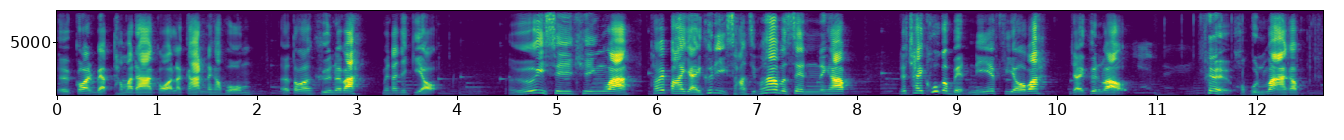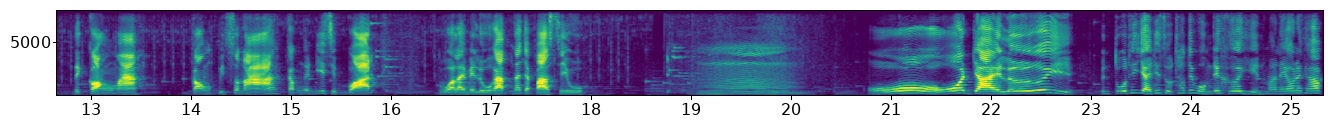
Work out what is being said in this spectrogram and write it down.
เออก้อนแบบธรรมดาก่อนละกันนะครับผมเออต้องกลางคืนด้วยปะไม่น่าจะเกี่ยวเอ้ยซีคิงว่ะทำให้ปลาใหญ่ขึ้นอีก 35%นะครับเดี๋ยวใช้คู่กับเบ็ดนี้เฟี้ยวปะใหญ่ขึ้นเปล่าเฮ้ขอบคุณมากครับ ได้กล่องมากล่องปริศนากับเงิน 20 บาท ตัวอะไรไม่รู้ครับ น่าจะปลาซิล อืม โอ้โหใหญ่เลย เป็นตัวที่ใหญ่ที่สุดเท่าที่ผมได้เคยเห็นมาแล้วนะครับ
